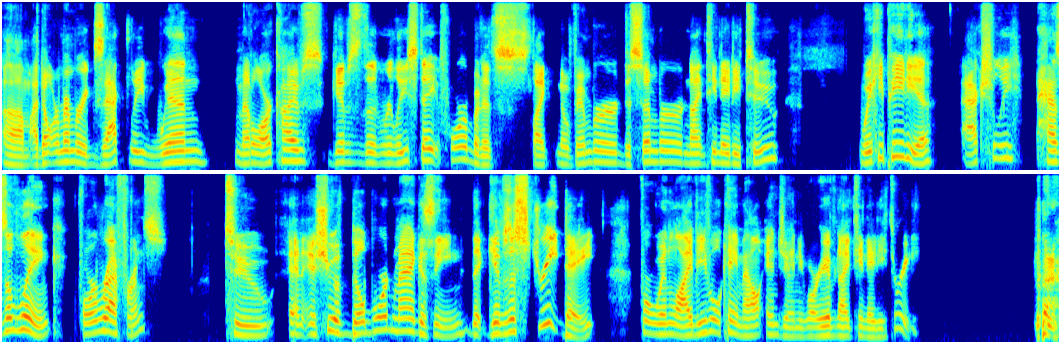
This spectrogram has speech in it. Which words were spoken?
Um, I don't remember exactly when Metal Archives gives the release date for, but it's like November, December 1982. Wikipedia actually has a link for reference to an issue of Billboard magazine that gives a street date for when Live Evil came out in January of 1983.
